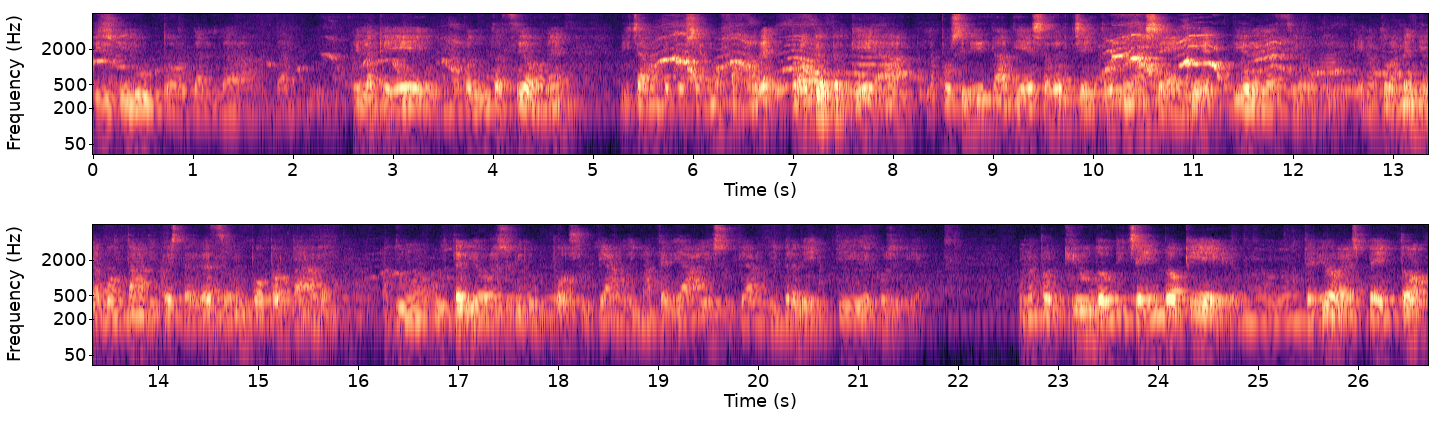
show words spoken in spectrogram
di sviluppo dal, da quella che è una valutazione diciamo, che possiamo fare proprio perché ha la possibilità di essere al centro di una serie di relazioni e naturalmente la bontà di queste relazioni può portare ad un ulteriore sviluppo sul piano dei materiali, sul piano dei brevetti e così via. Una, chiudo dicendo che un ulteriore aspetto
